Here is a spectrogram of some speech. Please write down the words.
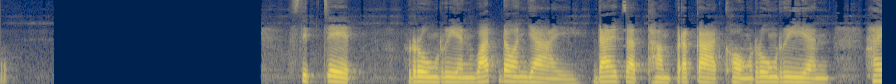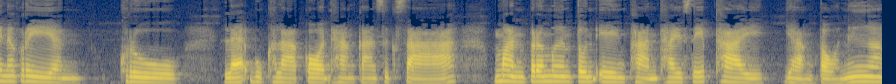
2019 17. โรงเรียนวัดดอนใหญ่ ได้จัดทำประกาศของโรงเรียน ให้นักเรียน ครู และบุคลากรทางการศึกษาหมั่นประเมินตนเองผ่านไทยเซฟไทยอย่างต่อเนื่อง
